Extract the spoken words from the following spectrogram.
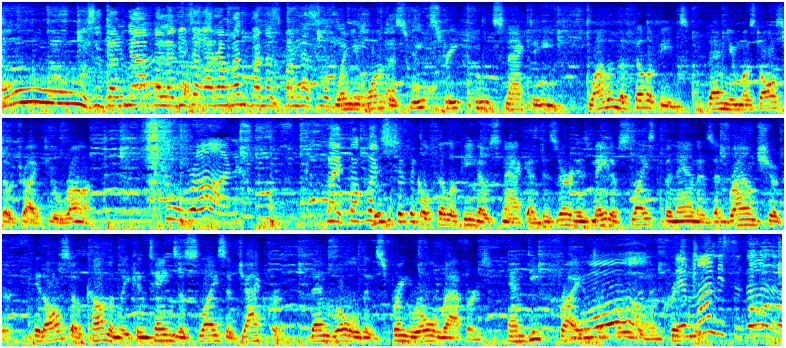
Oh, sedapnya apalagi sekarang kan panas-panas begini. When you want a sweet street food snack to eat while in the Philippines, then you must also try turon. Turon? run. May. This typical Filipino snack and dessert is made of sliced bananas and brown sugar. It also commonly contains a slice of jackfruit, then rolled in spring roll wrappers and deep fried until golden and Di crispy. manis na talaga.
